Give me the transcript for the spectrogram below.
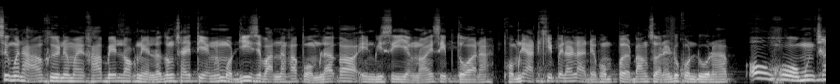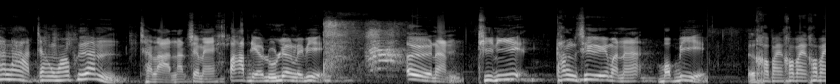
ซึ่งปัญหาก็คือใน Minecraft Bedrock เนี่ยเราต้องใช้เตียงทั้งหมด 20 วันนะครับผมแล้วก็ NPC อย่างน้อย 10 ตัวนะผมได้อัดคลิปไปแล้วแหละเดี๋ยวผมเปิดบางส่วนให้ทุกคนดูนะครับโอ้โหมึงฉลาดจังวะเพื่อน ฉลาดนักใช่ไหมป้าบเดียวรู้เรื่องเลยพี่ เออนั่น ทีนี้ตั้งชื่อให้มันนะบ๊อบบี้เออเข้าไปเข้าไปเข้าไป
